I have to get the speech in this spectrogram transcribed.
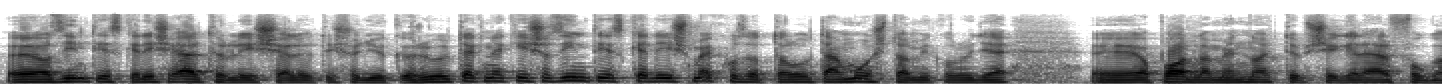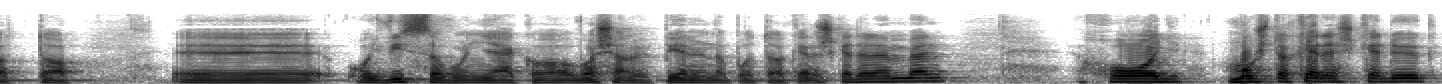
az intézkedés eltörlése előtt is, hogy ők örültek neki, és az intézkedés meghozatal után most, amikor ugye a parlament nagy többséggel elfogadta hogy visszavonják a vasárnapi pihenőnapot a kereskedelemben, hogy most a kereskedők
